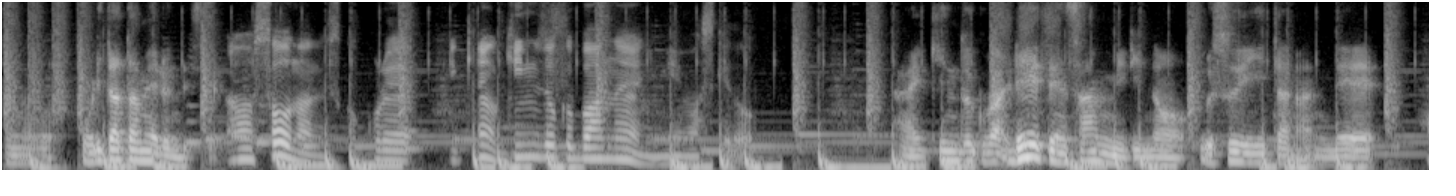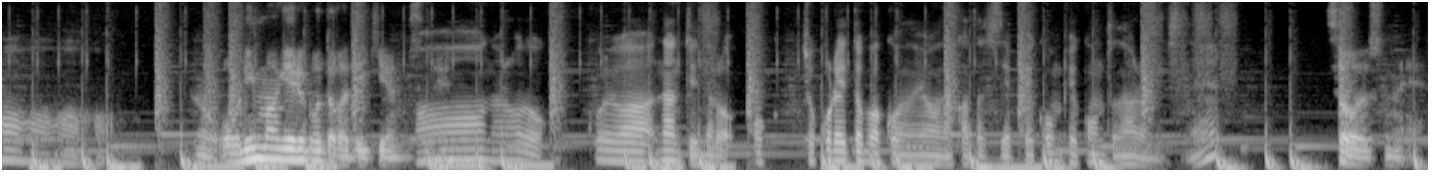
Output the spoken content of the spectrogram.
あの折りたためるんですよ。あ、そうなんですか。これ、いなんか金属板のように見えますけど。はい、金属板0.3ミリの薄い板なんではあ、はあはあ折り曲げることができるんですね。あ、あーなるほど。これは、なんて言うんだろう。おチョコレート箱のような形でペコンペコンとなるんですね。そうですね。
